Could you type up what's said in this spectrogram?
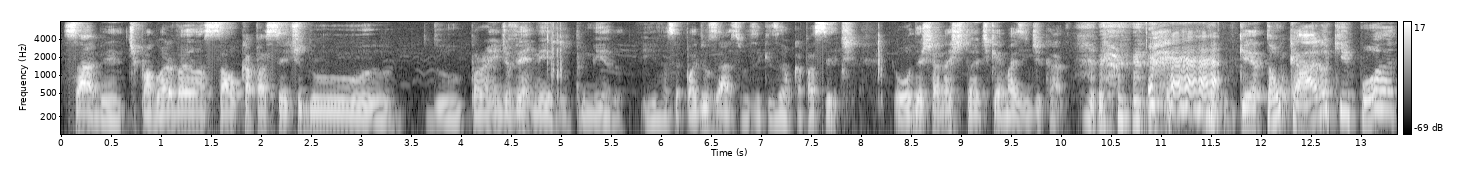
sabe? Tipo, agora vai lançar o capacete do. Do Power Ranger vermelho, o primeiro. E você pode usar se você quiser o capacete. Ou deixar na estante, que é mais indicado. Porque é tão caro que, porra.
